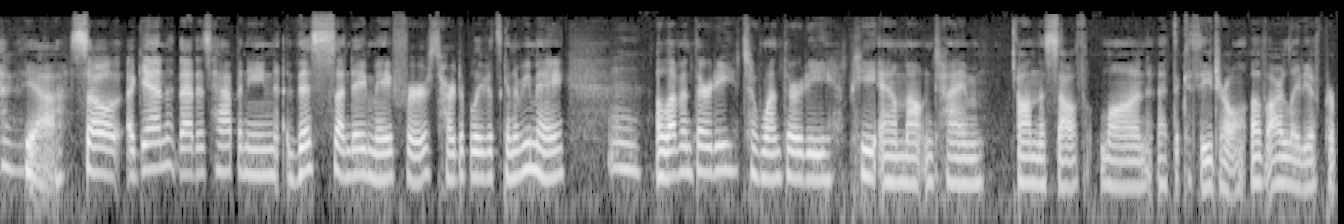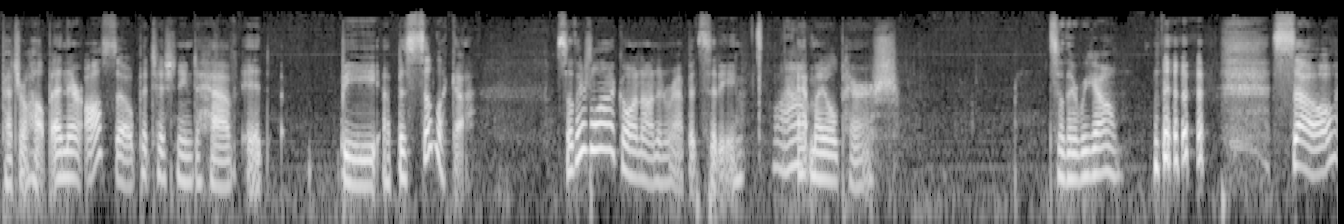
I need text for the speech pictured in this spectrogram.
Yeah. So again, that is happening this Sunday, May first. Hard to believe it's going to be May. Mm. Eleven thirty to 1.30 p.m. Mountain Time on the south lawn at the Cathedral of Our Lady of Perpetual Help, and they're also petitioning to have it be a basilica. So there's a lot going on in Rapid City Wow. at my old parish. So there we go. so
